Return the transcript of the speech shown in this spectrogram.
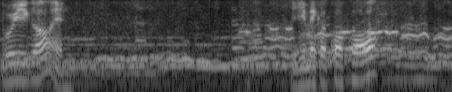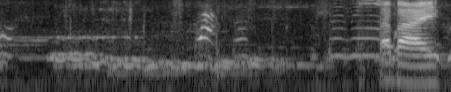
Where are you going? Did you make a coco? 拜拜。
